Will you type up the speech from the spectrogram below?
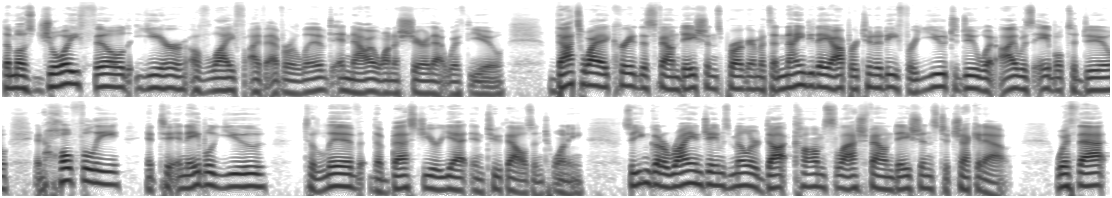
the most joy filled year of life I've ever lived. And now I want to share that with you. That's why I created this foundations program. It's a 90 day opportunity for you to do what I was able to do and hopefully to enable you to live the best year yet in 2020. So you can go to ryanjamesmiller.com slash foundations to check it out. With that,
